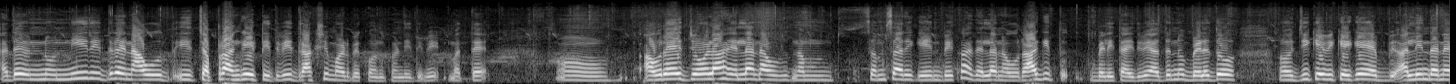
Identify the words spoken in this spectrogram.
ಅದೇ ನೀರಿದ್ದರೆ ನಾವು ಈ ಚಪ್ರ ಹಂಗೆ ಇಟ್ಟಿದ್ವಿ ದ್ರಾಕ್ಷಿ ಮಾಡಬೇಕು ಅಂದ್ಕೊಂಡಿದ್ದೀವಿ ಮತ್ತು ಅವರೇ ಜೋಳ ಎಲ್ಲ ನಾವು ನಮ್ಮ ಸಂಸಾರಿಗೆ ಏನು ಬೇಕೋ ಅದೆಲ್ಲ ನಾವು ರಾಗಿ ಬೆಳೀತಾ ಇದ್ವಿ. ಅದನ್ನು ಬೆಳೆದು ಜಿ ಕೆ ವಿ ಕೆಗೆ ಅಲ್ಲಿಂದನೇ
